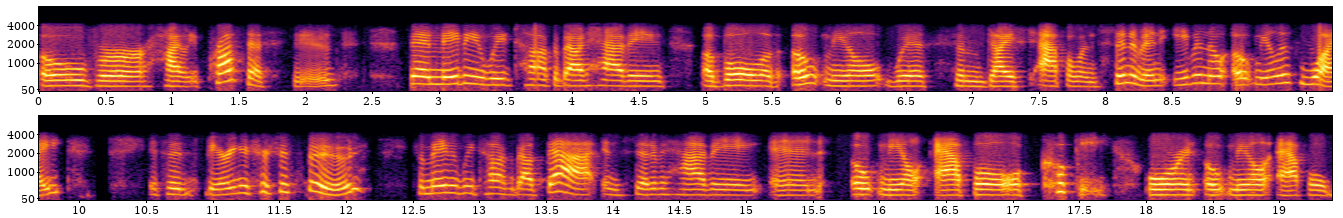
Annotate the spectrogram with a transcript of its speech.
over highly processed foods, then maybe we'd talk about having a bowl of oatmeal with some diced apple and cinnamon. Even though oatmeal is white, it's a very nutritious food. So maybe we talk about that instead of having an oatmeal apple cookie or an oatmeal apple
